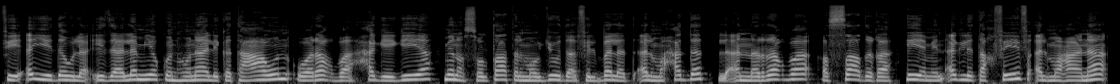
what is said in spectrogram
في أي دولة إذا لم يكن هنالك تعاون ورغبة حقيقية من السلطات الموجودة في البلد المحدد لأن الرغبة الصادقة هي من أجل تخفيف المعاناة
